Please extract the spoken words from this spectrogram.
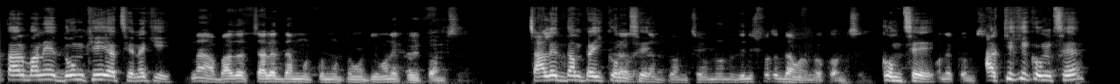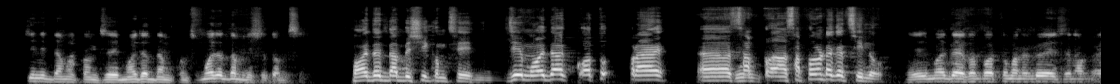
তার মানে দম খেয়ে আছে নাকি? না বাজার চালের দাম মোটামুটি অনেকই কমছে। চালের দামটাই কমছে। কমছে অন্য অন্য জিনিসপত্রের দাম আমরা কমছে। কমছে। অনেক কমছে। আর কি কি কমছে? চিনির দাম কমছে ময়দার দাম কমছে ময়দার দাম বেশি কমছে। ময়দার দাম বেশি কমছে। যে ময়দা কত প্রায় ছাপ্পান্ন টাকা ছিল। এই ময়দা এখন বর্তমানে রয়েছেন আপনার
